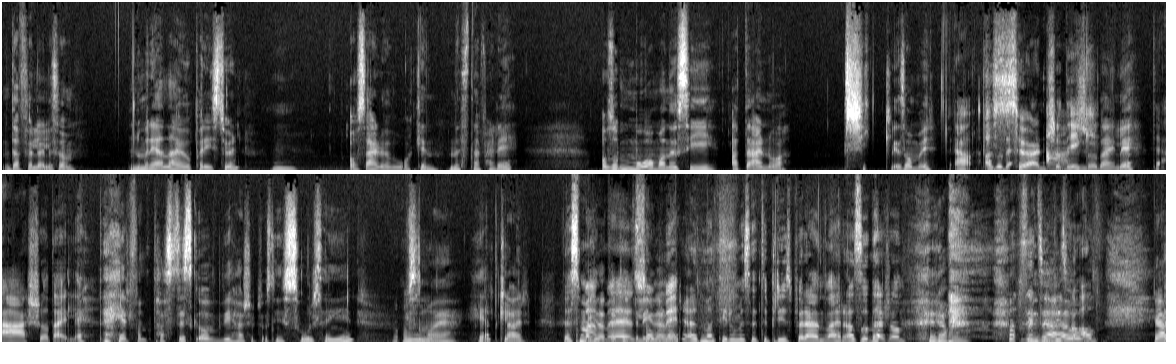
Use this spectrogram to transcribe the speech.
da føler jeg liksom Nummer én er jo Paris-turen, Mm. og så er det jo walk-in nesten er ferdig. Og så må man jo si at det er nå skikkelig sommer. Ja, Altså, det søren så er digg. så deilig. Det er så deilig. Det er helt fantastisk, og vi har kjøpt oss nye solsenger. Så Mm. nå er jeg helt klar. Det som er det er med der, sommer, er at man til og med setter pris på regnvær. Altså, det er sånn Ja. Setter er pris på alt. Ja.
